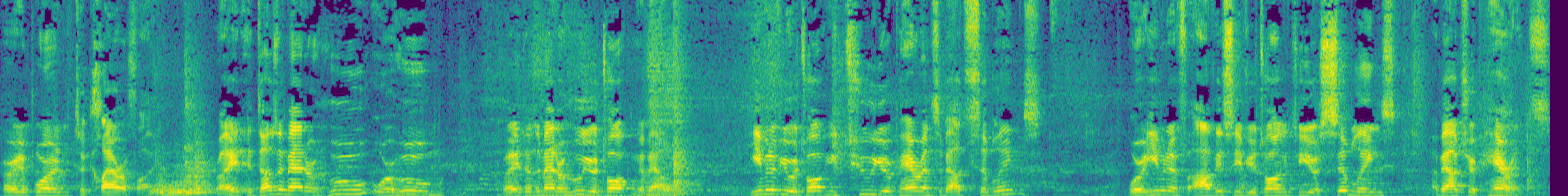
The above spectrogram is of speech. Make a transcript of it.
Very important to clarify, right? It doesn't matter who or whom, right? It doesn't matter who you're talking about even if you were talking to your parents about siblings, or even if obviously if you're talking to your siblings about your parents,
